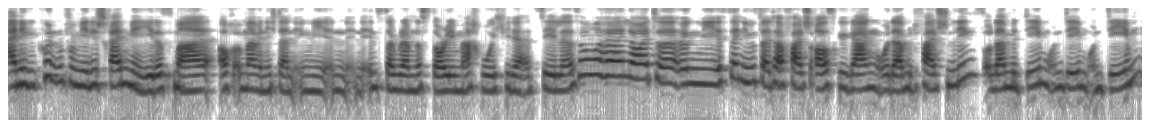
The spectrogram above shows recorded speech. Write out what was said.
Einige Kunden von mir, die schreiben mir jedes Mal, auch immer, wenn ich dann irgendwie in, in Instagram eine Story mache, wo ich wieder erzähle, so, hey Leute, irgendwie ist der Newsletter falsch rausgegangen oder mit falschen Links oder mit dem und dem und dem.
